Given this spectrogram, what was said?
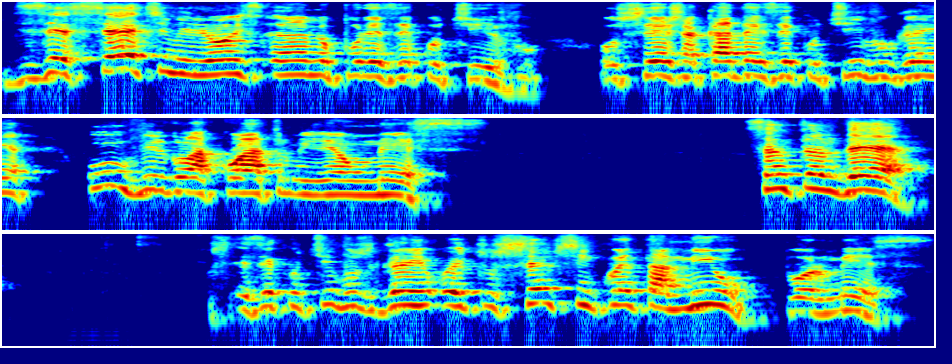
17 milhões ano por executivo. Ou seja, cada executivo ganha 1,4 milhão mês. Santander, os executivos ganham 850 mil por mês.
